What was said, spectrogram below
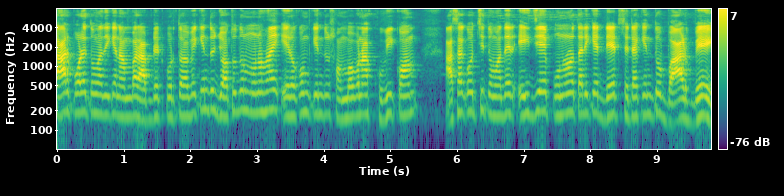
তারপরে তোমাদেরকে নাম্বার আপডেট করতে হবে। কিন্তু যতদূর মনে হয়, এরকম কিন্তু সম্ভাবনা খুবই কম। আশা করছি তোমাদের এই যে পনেরো তারিখের ডেট সেটা কিন্তু বাড়বেই।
